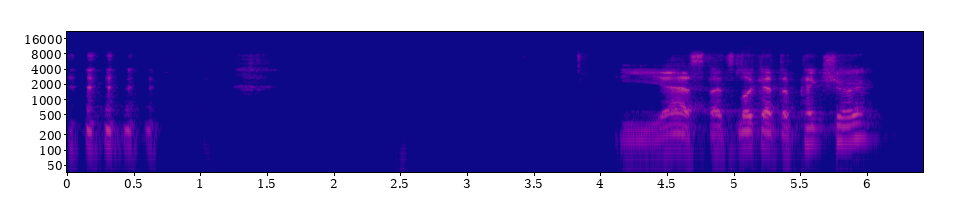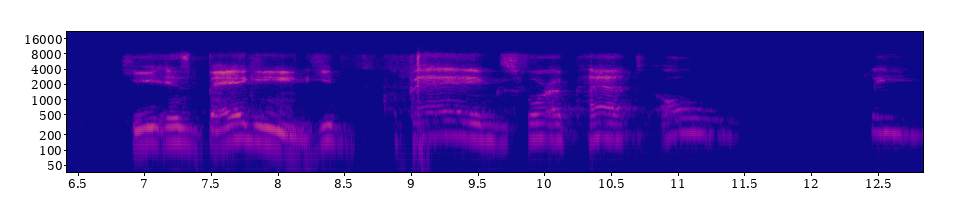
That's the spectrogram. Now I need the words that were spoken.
yes, let's look at the picture. He is begging. He begs for a pet. Oh, please.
